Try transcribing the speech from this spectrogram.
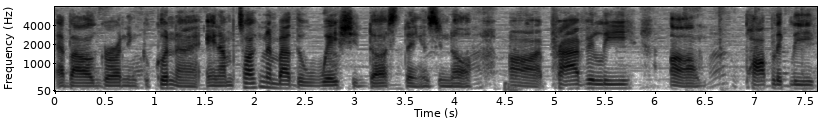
about a girl named Kokona, and I'm talking about the way she does things, you know, uh, privately, um, publicly,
